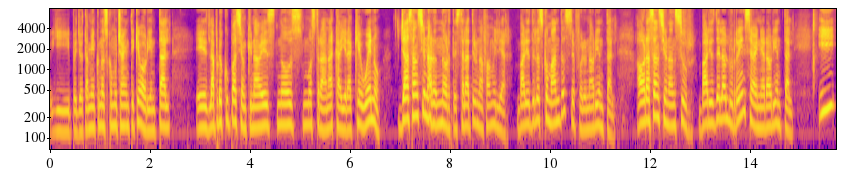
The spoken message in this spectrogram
y pues yo también conozco mucha gente que va a Oriental, es la preocupación que una vez nos mostraban acá y era que, bueno, ya sancionaron Norte, está la tribuna familiar, varios de los comandos se fueron a Oriental, ahora sancionan Sur, varios de la Blue Rain se van a ir a Oriental. Y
